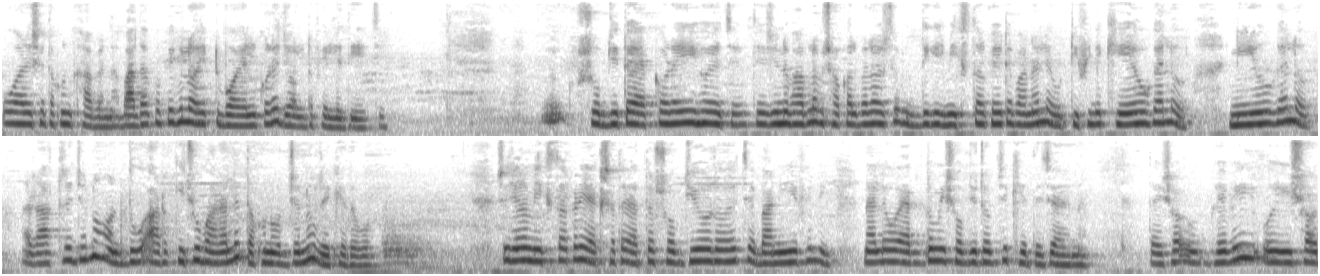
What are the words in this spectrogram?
ও আর এসে তখন খাবে না। বাঁধাকপিগুলো একটু বয়েল করে জলটা ফেলে দিয়েছি। সবজি তো এক কড়াই হয়েছে। সেই জন্য ভাবলাম সকালবেলা দিকে মিক্স তরকারিটা বানালে, ও টিফিনে খেয়েও গেল, নিয়েও গেল, আর রাত্রের জন্য দু আর কিছু বানালে তখন ওর জন্য রেখে দেবো। সেই জন্য মিক্স তরকারি একসাথে এত সবজিও রয়েছে, বানিয়ে ফেলি, নাহলে ও একদমই সবজি টবজি খেতে চায় না। তাই সব ভেবেই ওই সব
